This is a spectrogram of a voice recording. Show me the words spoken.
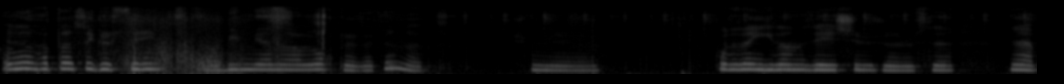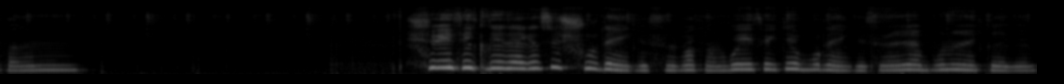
Hatta size göstereyim. Ya, bilmeyenler yoktur zaten de. Şimdi buradan yılanı değiştiriyoruz. Ne yapalım? Şu efektleri arkadaşlar şuradan ekliyorsunuz. Bakın bu efektleri buradan ekliyorsunuz. Ya bunu ekleyebilirim.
